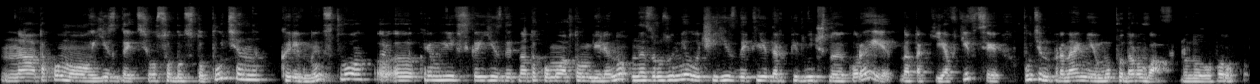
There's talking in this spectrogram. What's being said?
На такому їздить особисто Путін, керівництво е, кремлівське їздить на такому автомобілі. Ну не зрозуміло, чи їздить лідер Північної Кореї на такій автівці. Путін принаймні йому подарував минулого року.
